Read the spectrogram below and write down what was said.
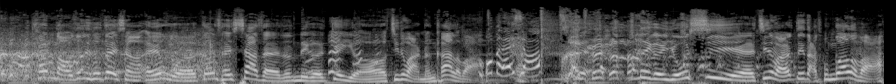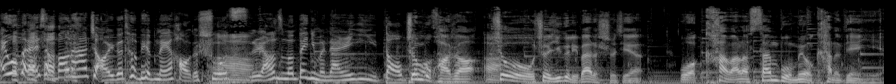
他脑子里头在想：哎，我刚才下载的那个电影，今天晚上能看了吧？我本来想，那个游戏今天晚上得打通关了吧？哎，我本来想帮他找一个特别美好的说辞，然后怎么被你们男人一语道破？真不夸张，就这一个礼拜的时间。我看完了三部没有看的电影，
